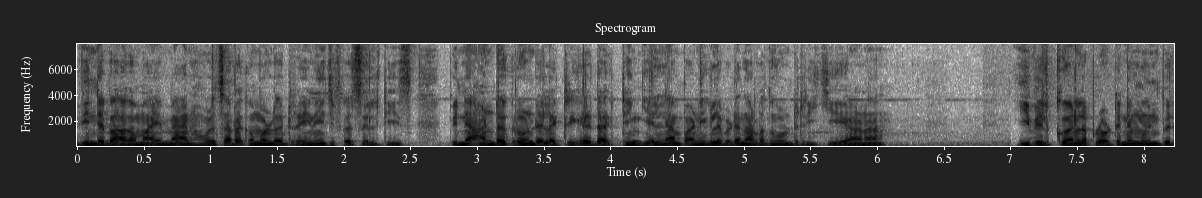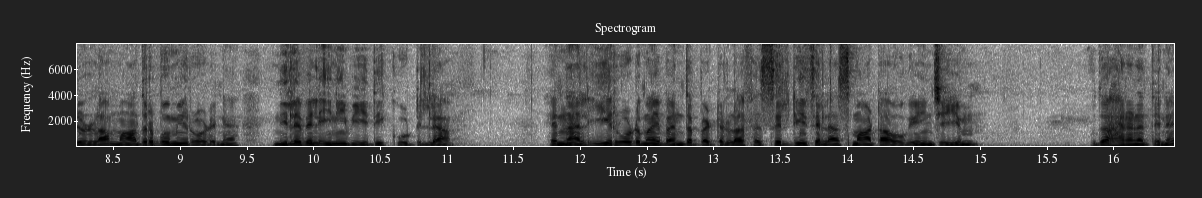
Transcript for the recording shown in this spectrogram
ഇതിന്റെ ഭാഗമായി മാൻഹോൾസ് അടക്കമുള്ള ഡ്രെയിനേജ് ഫെസിലിറ്റീസ് പിന്നെ അണ്ടർഗ്രൗണ്ട് ഇലക്ട്രിക്കൽ ഡക്റ്റിംഗ് എല്ലാം പണികൾ ഇവിടെ നടന്നുകൊണ്ടിരിക്കുകയാണ്. ഈ വിൽക്കുവാനുള്ള പ്ലോട്ടിന് മുൻപിലുള്ള മാതൃഭൂമി റോഡിന് നിലവിൽ ഇനി വീതി കൂട്ടില്ല. എന്നാൽ ഈ റോഡുമായി ബന്ധപ്പെട്ടുള്ള ഫെസിലിറ്റീസ് എല്ലാം സ്മാർട്ട് ആവുകയും ചെയ്യും. ഉദാഹരണത്തിന്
